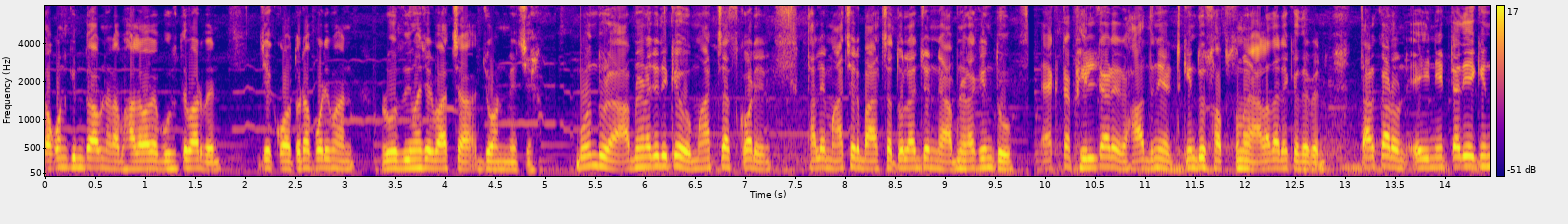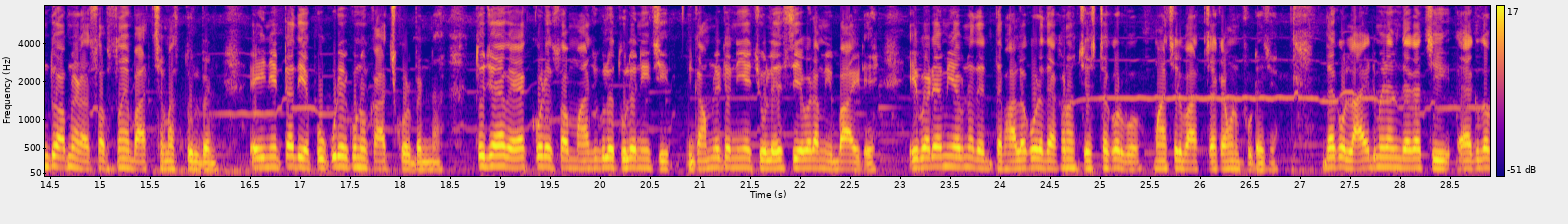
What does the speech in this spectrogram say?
তখন কিন্তু আপনারা ভালোভাবে বুঝতে পারবেন যে কতটা পরিমাণ রোজি মাছের বাচ্চা জন্মেছে। বন্ধুরা আপনারা যদি কেউ মাছ চাষ করেন তাহলে মাছের বাচ্চা তোলার জন্য আপনারা কিন্তু একটা ফিল্টারের হাত নেট কিন্তু সবসময় আলাদা রেখে দেবেন। তার কারণ এই নেটটা দিয়ে কিন্তু আপনারা সবসময় বাচ্চা মাছ তুলবেন। এই নেটটা দিয়ে পুকুরের কোনো কাজ করবেন না। তো যাই হোক, এক করে সব মাছগুলো তুলে নিয়েছি, গামলেটা নিয়ে চলে এসেছি, এবার আমি বাইরে। এবারে আমি আপনাদের ভালো করে দেখানোর চেষ্টা করব মাছের বাচ্চা কেমন ফুটেছে। দেখো লাইট মেরে আমি দেখাচ্ছি একদম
